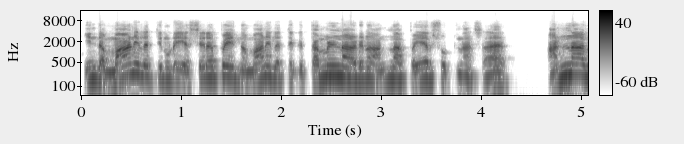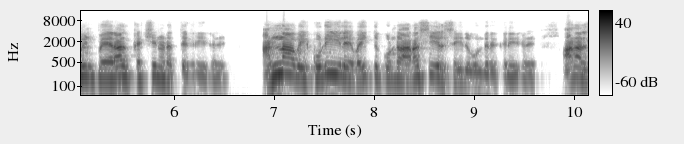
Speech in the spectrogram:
இந்த மாநிலத்தினுடைய சிறப்பை இந்த மாநிலத்துக்கு தமிழ்நாடுன்னு அண்ணா பெயர் சூட்டினார் சார். அண்ணாவின் பெயரால் கட்சி நடத்துகிறீர்கள். அண்ணாவை கொடியிலே வைத்துக் கொண்டு அரசியல் செய்து கொண்டிருக்கிறீர்கள். ஆனால்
